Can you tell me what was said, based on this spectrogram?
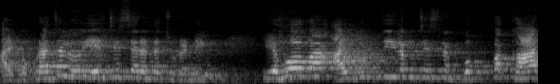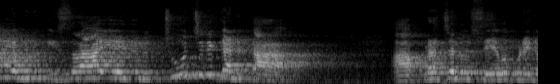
ఆ యొక్క ప్రజలు ఏం చేశారంట చూడండి. యహోవా ఐగుప్తీలకు చేసిన గొప్ప కార్యములు ఇస్రాయేలీలు చూచిరి గనుక. ఆ ప్రజలు సేవకుడైన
